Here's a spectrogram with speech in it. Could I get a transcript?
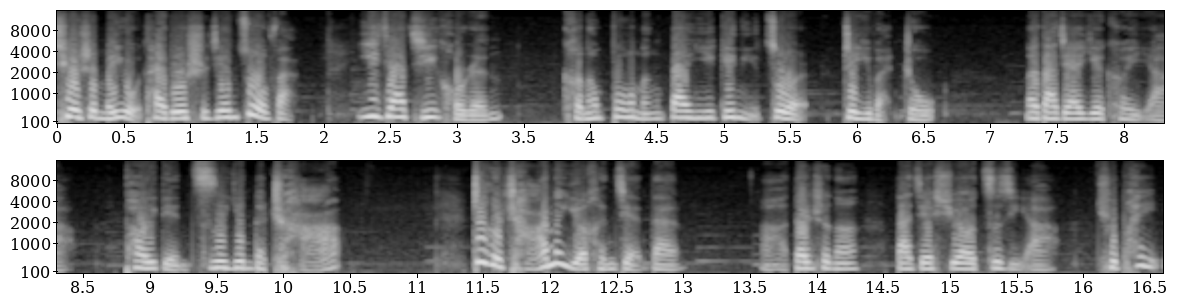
确实没有太多时间做饭，一家几口人。可能不能单一给你做这一碗粥，那大家也可以呀，泡一点滋阴的茶。这个茶呢也很简单，啊，但是呢，大家需要自己啊去配，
